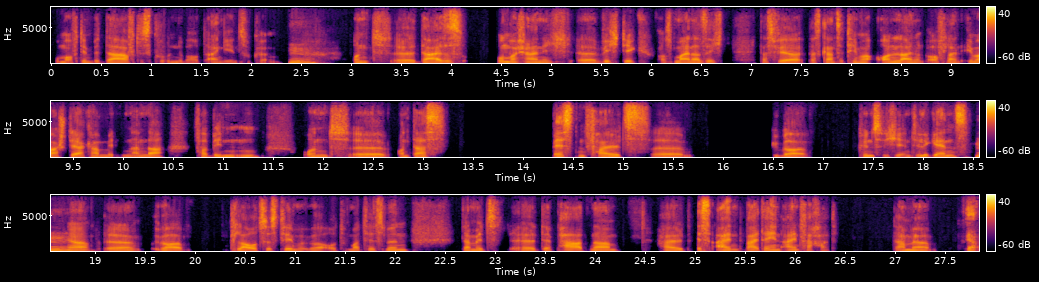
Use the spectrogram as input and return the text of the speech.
um auf den Bedarf des Kunden überhaupt eingehen zu können. Mhm. Und äh, da ist es unwahrscheinlich äh, wichtig aus meiner Sicht, dass wir das ganze Thema Online und Offline immer stärker miteinander verbinden und, äh, und das bestenfalls äh, über künstliche Intelligenz, mhm. ja, äh, über Cloud-Systeme, über Automatismen, damit äh, der Partner halt es ein, weiterhin einfach hat. Da haben wir, ja.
